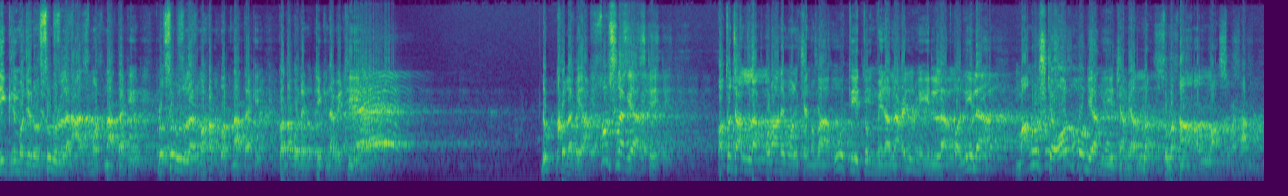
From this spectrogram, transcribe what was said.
ডিগ্রির মধ্যে রসুল্লাহর আজমত না থাকে রসুল্লাহর মহব্বত না থাকে, কথা বলেন ঠিক না বেঠি? দুঃখ লাগে, আফসোস লাগে আজকে। অথচ আল্লাহ কোরআনে বলছেন মা উতি তুমিনাল ইল্লা মানুষকে অল্প জ্ঞান দিয়েছে আমি আল্লাহ, সুবহানাল্লাহ সুবহানাল্লাহ।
